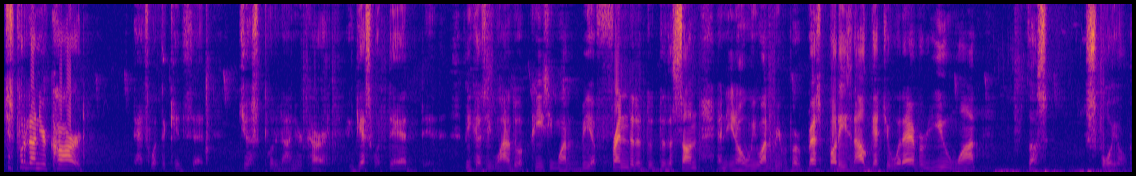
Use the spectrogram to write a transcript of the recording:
Just put it on your card. That's what the kid said. Just put it on your card. And guess what Dad? Because he wanted to appease, he wanted to be a friend to the, to the son, and you know we want to be best buddies, and I'll get you whatever you want. Thus, spoiled,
